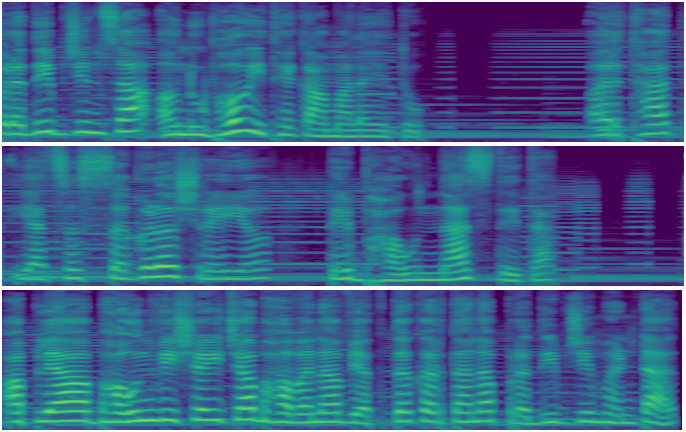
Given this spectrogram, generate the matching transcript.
प्रदीपजींचा अनुभव इथे कामाला येतो. अर्थात याचं सगळं श्रेय ते भाऊंनाच देतात. आपल्या भाऊंविषयीच्या भावना व्यक्त करताना प्रदीपजी म्हणतात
